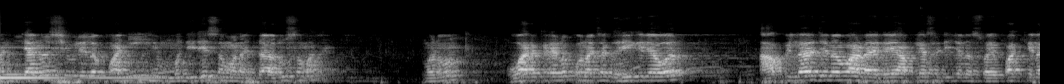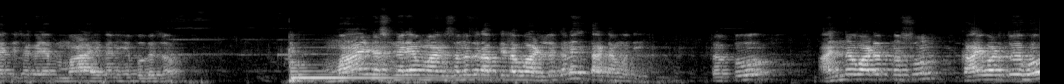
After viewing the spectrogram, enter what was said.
आणि त्यानं शिवलेलं पाणी हे मदिरे समान आहे दारू समान आहे. म्हणून वारकऱ्यानं कोणाच्या घरी गेल्यावर आपल्याला ज्यानं वाढायले आपल्यासाठी ज्यानं स्वयंपाक केलाय त्याच्या गळ्यात माळ आहे का नाही हे बघत जाऊ. माळ नसणाऱ्या माणसानं जर आपल्याला वाढलं का नाही ताटामध्ये तर तो अन्न वाढत नसून काय वाढतोय हो?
